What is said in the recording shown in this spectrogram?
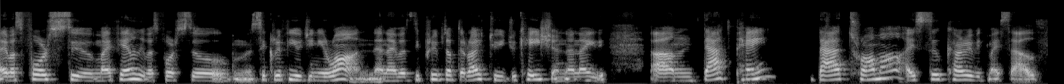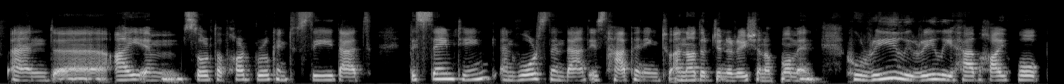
I was forced to, my family was forced to um, seek refuge in Iran and I was deprived of the right to education. And I, um, that pain that trauma I still carry with myself. And uh, I am sort of heartbroken to see that the same thing and worse than that is happening to another generation of women who really, really have high hope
